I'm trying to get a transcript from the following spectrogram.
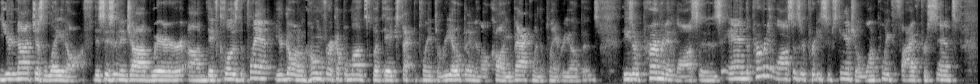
you're not just laid off. This isn't a job where um, they've closed the plant, you're going home for a couple months, but they expect the plant to reopen and they'll call you back when the plant reopens. These are permanent losses, and the permanent losses are pretty substantial 1.5%.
